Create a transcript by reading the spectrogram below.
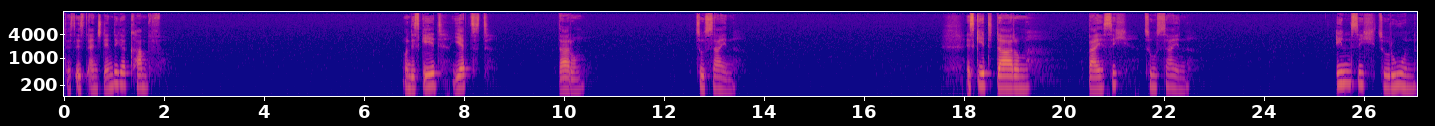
Das ist ein ständiger Kampf. Und es geht jetzt darum, zu sein. Es geht darum, bei sich zu sein, in sich zu ruhen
